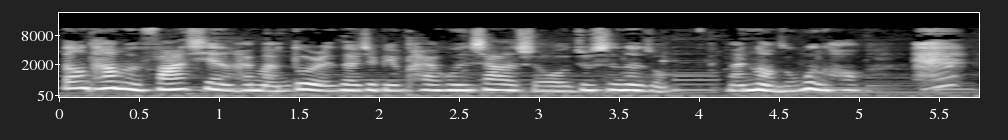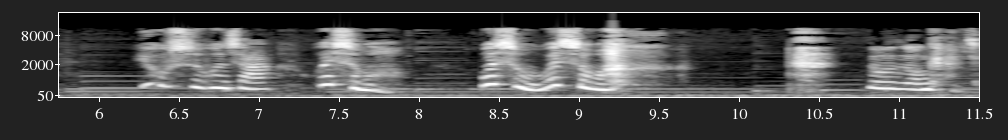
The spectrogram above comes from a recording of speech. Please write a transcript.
当他们发现还蛮多人在这边拍婚纱的时候，就是那种满脑子问号，哎，又是婚纱，为什么？为什么？为什么？就是这种感觉。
